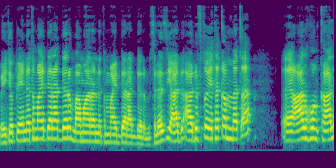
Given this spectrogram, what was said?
በኢትዮጵያዊነትም አይደራደርም፣ በአማራነትም አይደራደርም። ስለዚህ አድፍጦ የተቀመጠ አልሆን ካለ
